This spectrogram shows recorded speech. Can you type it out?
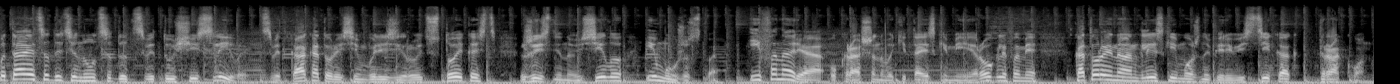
пытается дотянуться до цветущей сливы, цветка, который символизирует стойкость, жизненную силу и мужество, и фонаря, украшенного китайскими иероглифами, которые на английский можно перевести как «дракон».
